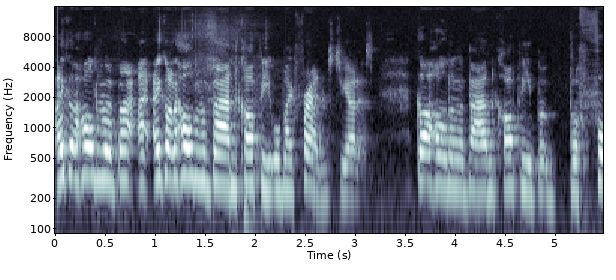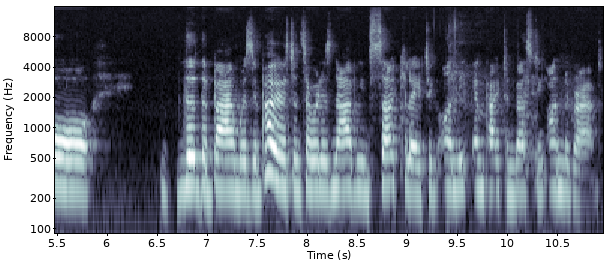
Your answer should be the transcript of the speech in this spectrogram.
I got hold of a ba- I I got hold of a banned copy. Well, my friend, to be honest, got hold of a banned copy, but before the the ban was imposed, and so it has now been circulating on the Impact Investing Underground.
